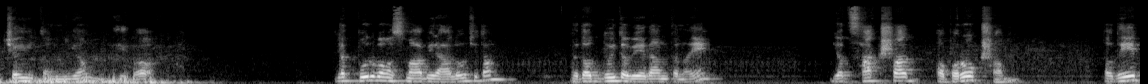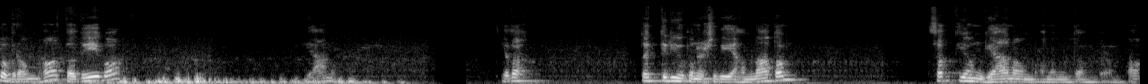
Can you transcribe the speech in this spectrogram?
चैतन्यम् एव यत् पूर्वमस्माभिरालोचितं यदद्वैतवेदान्तनये यत् साक्षात् अपरोक्षं तदेव ब्रह्म, तदेव ज्ञानम्। यतः तैत्तिरीय उपनिषदि आम्नातं सत्यं, ज्ञानम् अनन्तं ब्रह्म।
